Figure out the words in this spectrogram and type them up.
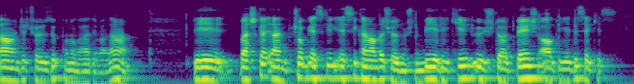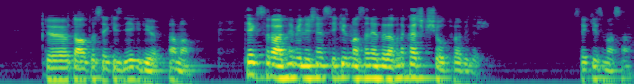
daha önce çözdük bunu galiba değil mi? Bir başka yani çok eski eski kanalda çözmüştüm. 1 2 3 4 5 6 7 8. 4 6 8 diye gidiyor. Tamam. Tek sıra halinde birleşen 8 masanın etrafında kaç kişi oturabilir? 8 masa.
